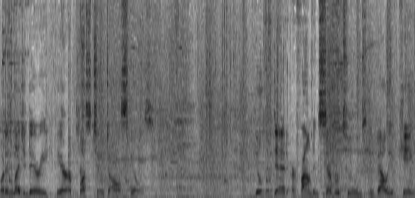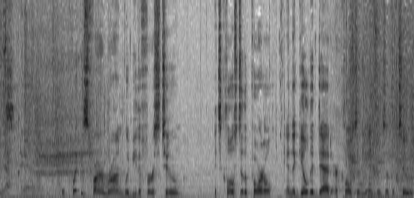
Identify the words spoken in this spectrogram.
but in Legendary, they are a plus two to all skills. Gilded Dead are found in several tombs in Valley of Kings. The quickest farm run would be the first tomb. It's close to the portal, and the Gilded Dead are close to the entrance of the tomb.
